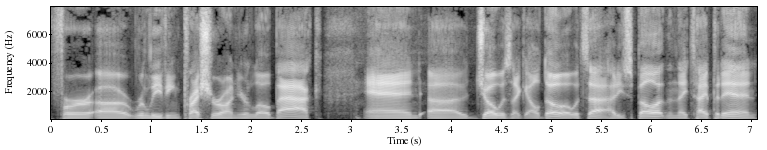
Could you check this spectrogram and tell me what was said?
for uh, relieving pressure on your low back. And uh, Joe was like, Eldoa, what's that? How do you spell it? And then they type it in.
